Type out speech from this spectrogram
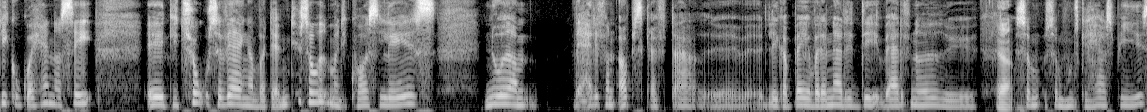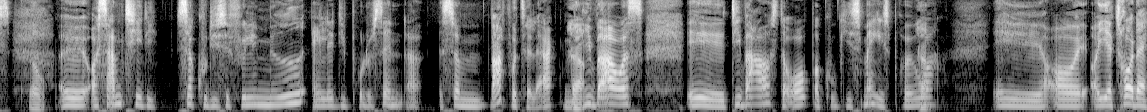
de kunne gå hen og se øh, de to serveringer, hvordan de så ud, men de kunne også læse noget om, hvad er det for en opskrift, der øh, ligger bag? Hvordan er det, det, hvad er det for noget, øh, Ja. som, som hun skal have at spise? Jo. Øh, og samtidig, så kunne de selvfølgelig møde alle de producenter, som var på tallerkenen. Ja. De var også, øh, de var også deroppe og kunne give smagsprøver. Ja. Øh, og, og jeg tror da,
